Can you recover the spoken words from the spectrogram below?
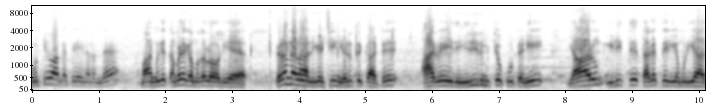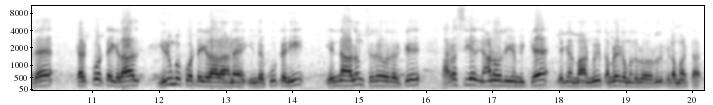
கொட்டிவாக்கத்திலே நடந்த மாண்புமிகு தமிழக முதல்வருடைய பிறந்த நாள் நிகழ்ச்சியின் எடுத்துக்காட்டு ஆகவே இது இறுதிமிக்க கூட்டணி. யாரும் இடித்து தகர்த்தெறிய முடியாத கற்கோட்டைகளால் இரும்பு கோட்டைகளாலான இந்த கூட்டணி என்னாலும் சிதறுவதற்கு அரசியல் ஞானோதயம் மிக்க எங்கள் மாண்புமிகு தமிழக முதல்வர்கள் விடமாட்டார்.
